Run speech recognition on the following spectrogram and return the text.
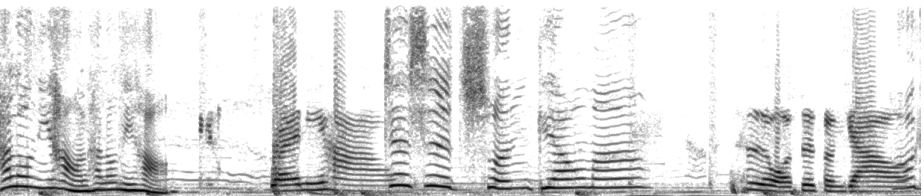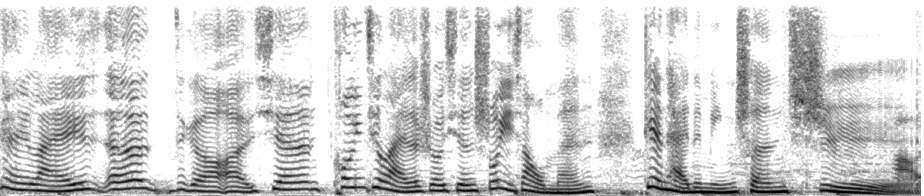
？Hello，你好，Hello，你好，喂，你好，这是唇膏吗是我是唇膏，？OK，来，呃，这个呃，先扣音进来的时候，先说一下我们电台的名称是。好，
